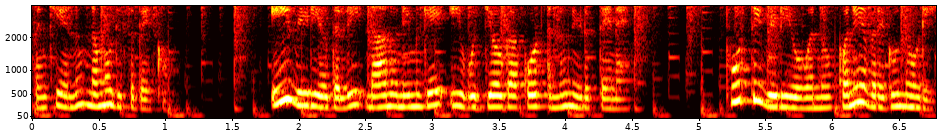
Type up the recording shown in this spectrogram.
ಸಂಖ್ಯೆಯನ್ನು ನಮೂದಿಸಬೇಕು. ಈ ವಿಡಿಯೋದಲ್ಲಿ ನಾನು ನಿಮಗೆ ಈ ಉದ್ಯೋಗ ಕೋಡ್ ಅನ್ನು ನೀಡುತ್ತೇನೆ. ಪೂರ್ತಿ ವಿಡಿಯೋವನ್ನು ಕೊನೆಯವರೆಗೂ ನೋಡಿ.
